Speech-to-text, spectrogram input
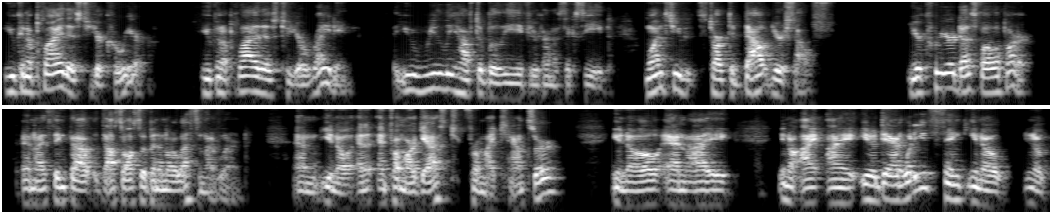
you can apply this to your career. You can apply this to your writing, that you really have to believe you're going to succeed. Once you start to doubt yourself, your career does fall apart. And I think that that's also been another lesson I've learned. And, you know, and, and from our guest, from my cancer, you know, and I, you know, I, I, you know, Dan, what do you think, you know, you know,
